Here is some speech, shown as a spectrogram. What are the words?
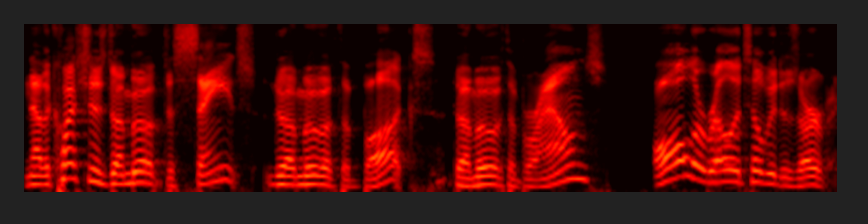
Now the question is, do I move up the Saints? Do I move up the Bucks? Do I move up the Browns? All are relatively deserving.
